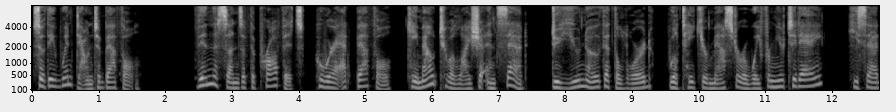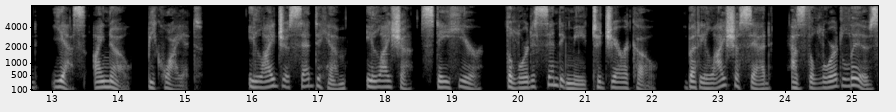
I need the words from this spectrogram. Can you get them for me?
So they went down to Bethel. Then the sons of the prophets who were at Bethel came out to Elisha and said, Do you know that the Lord will take your master away from you today? He said, Yes, I know. Be quiet. Elijah said to him, Elisha, stay here. The Lord is sending me to Jericho. But Elisha said, As the Lord lives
